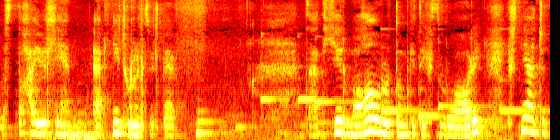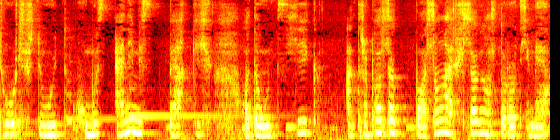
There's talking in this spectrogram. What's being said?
устдах аюулын амтны төрөл зүйл байв. За тэгэхээр могоо өрөөдөм гэдэг хэсэг рүү оръё. Эртний анчин төвөрлөгчдийн үед хүмүүс анимист байх гих одоо үндслийг антрополог болон археологийн холдурууд хэмээн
